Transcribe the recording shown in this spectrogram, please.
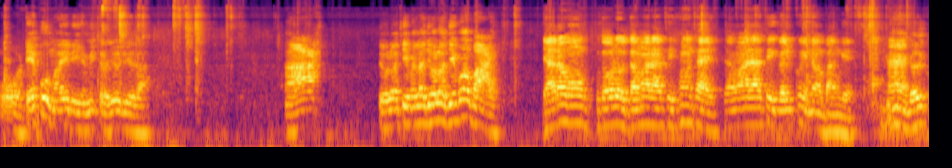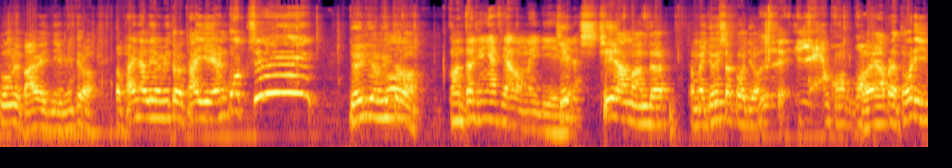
ઓ ટેપુ મારી રહી મિત્રો જોઈ લીધા. હા. જોલો પેલા જોલોજી જોલો ભાઈ. જ્યારે હું દોડું તમારાથી શું થાય? તમારાથી ગલકુઈ ન ભાંગે. હા ગલકુ અમને ભાવે જ નહીં મિત્રો. તો ફાઇનલી મિત્રો થાય એ અનબોક્સિંગ જોઈ લ્યો મિત્રો. કોણ તો જ અહીંયાથી આવવા માંડી ચિપ્સ છે આમાં અંદર. તમે જોઈ શકો છો. હવે આપણે તોડી.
